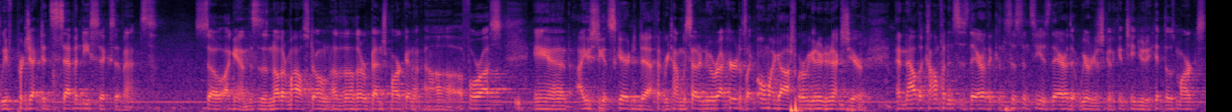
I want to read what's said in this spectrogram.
we've projected 76 events. So again, this is another milestone, another benchmark in, uh, for us. And I used to get scared to death every time we set a new record. It's like, oh my gosh, what are we going to do next year? And now the confidence is there, the consistency is there, that we're just going to continue to hit those marks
